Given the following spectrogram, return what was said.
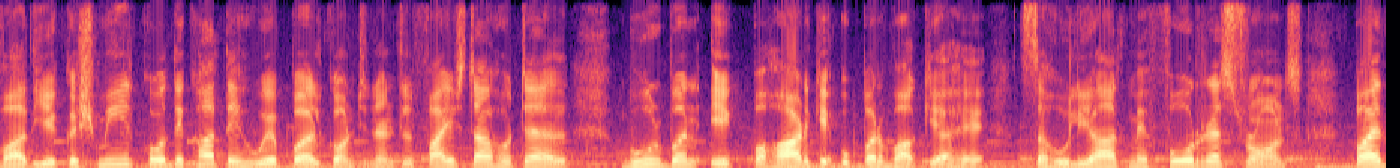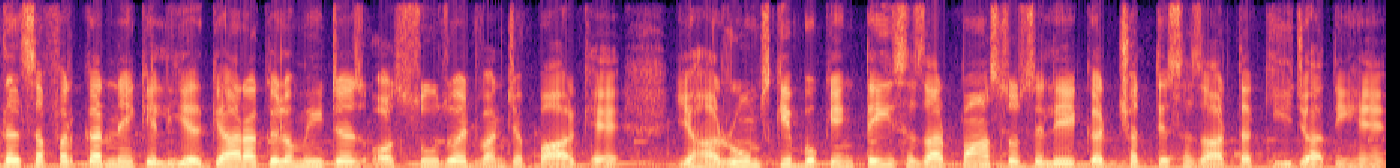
वादी कश्मीर को दिखाते हुए pearl continental five star hotel Bhurban एक पहाड़ के ऊपर वाक़ है। सहूलियात में फोर रेस्टोरेंट्स पैदल सफ़र करने के लिए 11 किलोमीटर और सूजो एडवेंचर पार्क है। यहाँ रूम्स की बुकिंग तेईस हज़ार पाँच सौ से लेकर छत्तीस हज़ार तक की जाती हैं।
